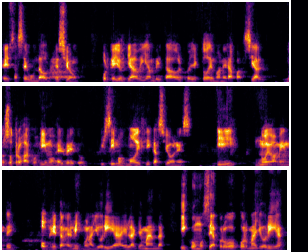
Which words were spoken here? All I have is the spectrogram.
esa segunda objeción, porque ellos ya habían vetado el proyecto de manera parcial. Nosotros acogimos el veto, hicimos modificaciones y nuevamente objetan el mismo. La mayoría es la que manda y como se aprobó por mayoría,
